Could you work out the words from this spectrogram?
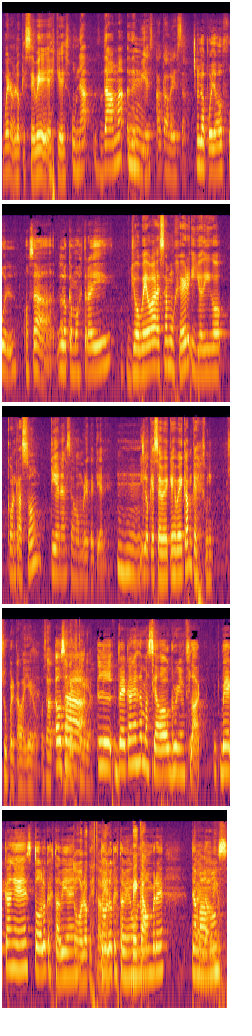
bueno, lo que se ve es que es una dama de pies a cabeza. Lo apoyado full. O sea, lo que muestra ahí. Yo veo a esa mujer y yo digo, con razón, tiene a ese hombre que tiene. Y lo que se ve que es Beckham, que es un súper caballero. O sea, O la sea, historia. Beckham es demasiado green flag. Beckham es todo lo que está bien. Todo lo que está todo bien. lo que está bien en un Beckham, hombre. Te amamos.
